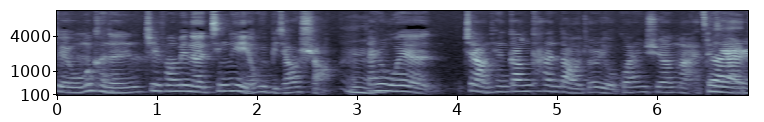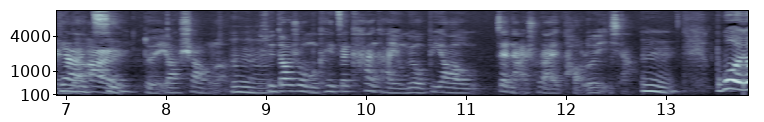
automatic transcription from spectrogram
对我们可能这方面的经历也会比较少，嗯，但是我也这两天刚看到，就是有官宣嘛，《再见爱人》的二季对要上了，嗯所以到时候我们可以再看看有没有必要再拿出来讨论一下。嗯，不过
